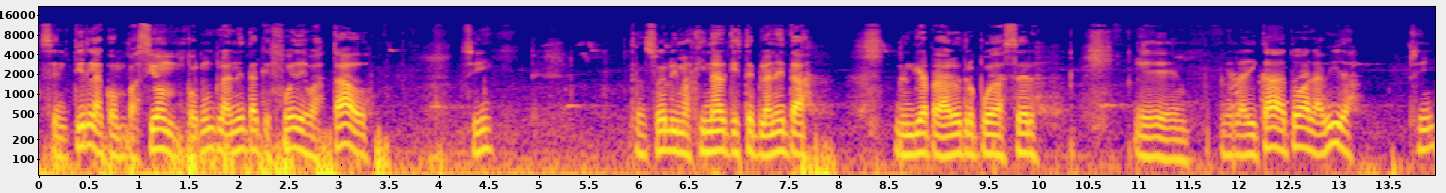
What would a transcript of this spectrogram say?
sentir la compasión por un planeta que fue devastado, ¿sí? Tan solo imaginar que este planeta de un día para el otro pueda ser eh, erradicada toda la vida, ¿sí?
